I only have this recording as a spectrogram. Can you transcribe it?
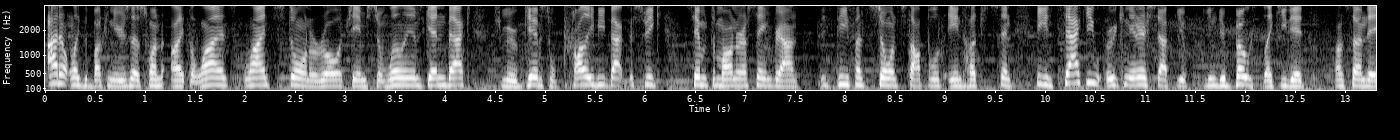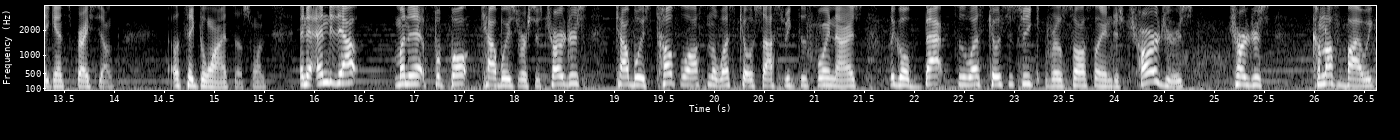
I don't like the Buccaneers this one. I like the Lions. Lions still on a roll. Jameson Williams getting back. Jahmyr Gibbs will probably be back this week. Same with Amon-Ra St. Brown. This defense is so unstoppable with Aidan Hutchinson. He can sack you or he can intercept you. You can do both like he did on Sunday against Bryce Young. Let's take the Lions this one. And it ended out Monday Night Football, Cowboys versus Chargers. Cowboys tough loss on the West Coast last week to the 49ers. They go back to the West Coast this week versus Los Angeles Chargers. Chargers coming off a bye week.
